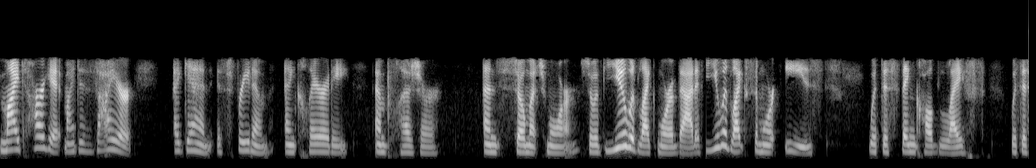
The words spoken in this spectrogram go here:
My target, my desire, again, is freedom and clarity and pleasure and so much more. So if you would like more of that, if you would like some more ease with this thing called life, with this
